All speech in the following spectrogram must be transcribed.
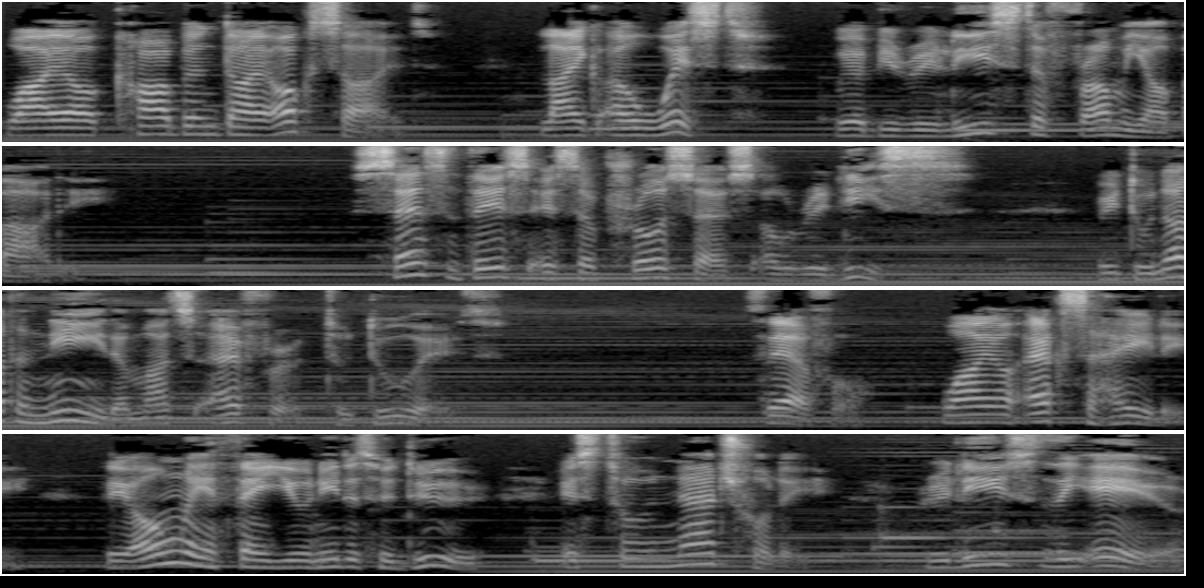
while carbon dioxide, like a waste, will be released from your body. Since this is a process of release, we do not need much effort to do it. Therefore, while exhaling, the only thing you need to do is to naturally release the air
